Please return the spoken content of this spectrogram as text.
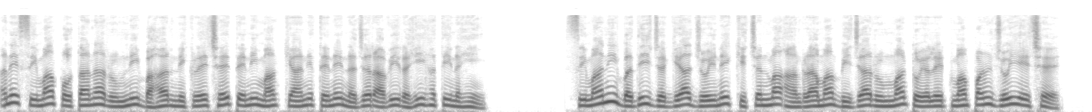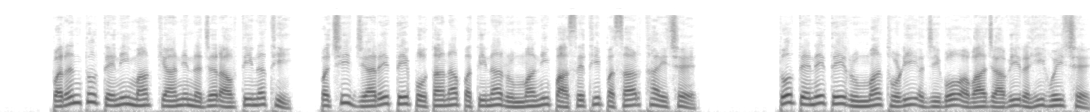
અને સીમા પોતાના રૂમની બહાર નીકળે છે તેની માં ક્યાંને તેને નજર આવી રહી હતી નહીં. સીમાની બધી જગ્યા જોઈને કિચનમાં આંગળામાં બીજા રૂમમાં ટોયલેટમાં પણ જોઈએ છે. પરંતુ તેની માં ક્યાંને નજર આવતી નથી. પછી જ્યારે તે પોતાના પતિના રૂમમાંની પાસેથી પસાર થાય છે, તો તેને તે રૂમમાં થોડી અજીબો અવાજ આવી રહી હોય છે,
